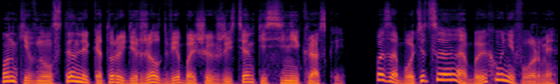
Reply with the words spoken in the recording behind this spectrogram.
Он кивнул Стэнли, который держал две больших жестянки с синей краской. «Позаботиться об их униформе».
